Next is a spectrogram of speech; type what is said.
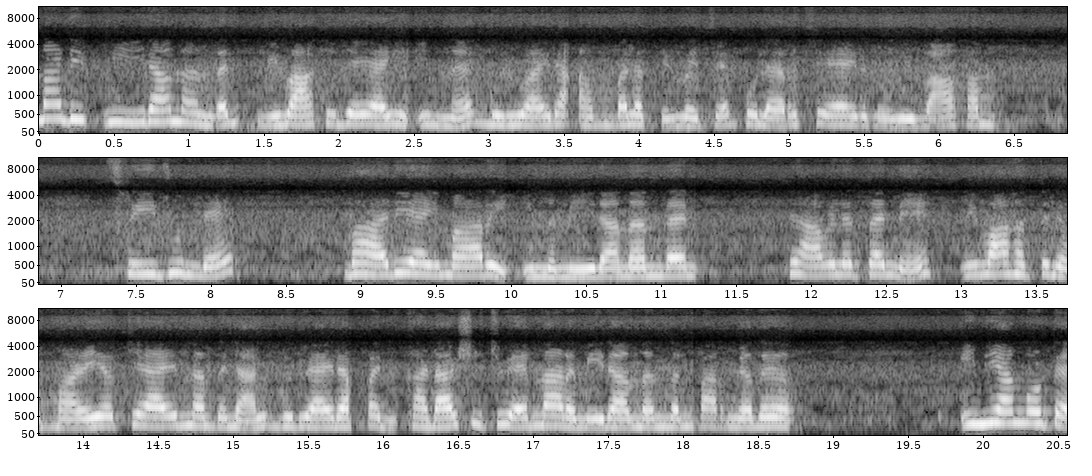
നടി മീരാനന്ദൻ വിവാഹിതയായി ഇന്ന് ഗുരുവായൂർ അമ്പലത്തിൽ വെച്ച് പുലർച്ചെയായിരുന്നു വിവാഹം. ശ്രീജുവിന്റെ ഭാര്യയായി മാറി ഇന്ന് മീരാനന്ദൻ. രാവിലെ തന്നെ വിവാഹത്തിനും മഴയൊക്കെ ആയിരുന്നതിനാൽ ഗുരുവായൂരപ്പൻ കടാക്ഷിച്ചു എന്നാണ് മീരാനന്ദൻ പറഞ്ഞത്. ഇനി അങ്ങോട്ട്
